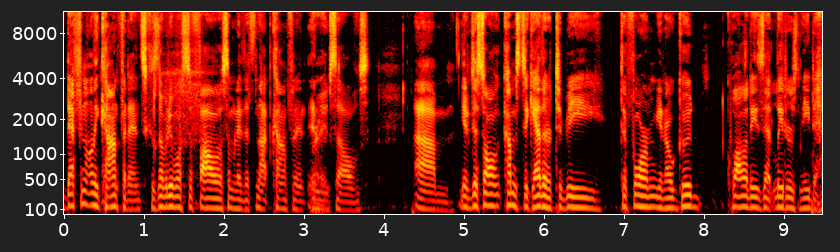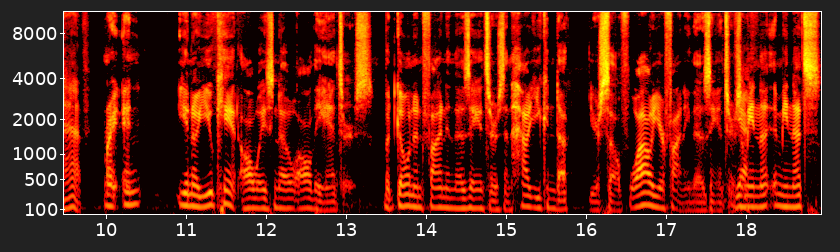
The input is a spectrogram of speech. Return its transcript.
definitely confidence because nobody wants to follow somebody that's not confident in Right. themselves um, you know just all comes together to be to form you know good qualities that leaders need to have Right. And, you know, you can't always know all the answers, but going and finding those answers and how you conduct yourself while you're finding those answers. Yeah. I mean, I mean, that's,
